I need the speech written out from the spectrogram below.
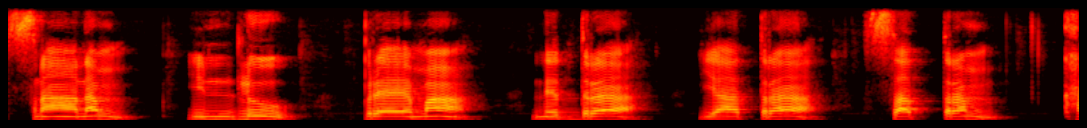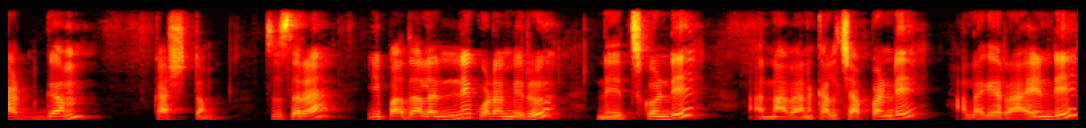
స్నానం ఇండ్లు ప్రేమ నిద్ర యాత్ర సత్రం ఖడ్గం కష్టం. చూసారా? ఈ పదాలన్నీ కూడా మీరు నేర్చుకోండి. నా వెనకాల చెప్పండి అలాగే రాయండి.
